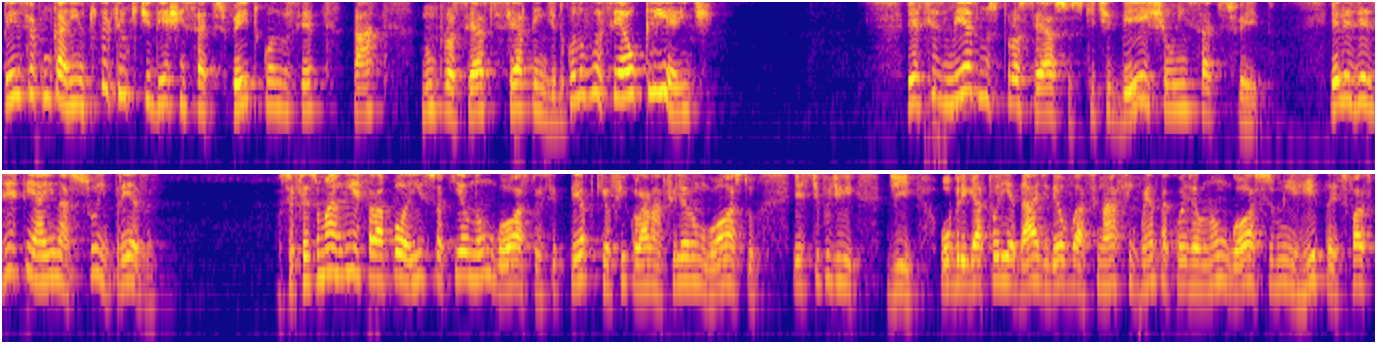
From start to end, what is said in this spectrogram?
Pensa com carinho tudo aquilo que te deixa insatisfeito quando você está num processo de ser atendido, quando você é o cliente. Esses mesmos processos que te deixam insatisfeito, eles existem aí na sua empresa? Você fez uma lista lá, pô, isso aqui eu não gosto, esse tempo que eu fico lá na fila eu não gosto, esse tipo de, de obrigatoriedade de eu assinar 50 coisas eu não gosto, me irrita, isso faz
